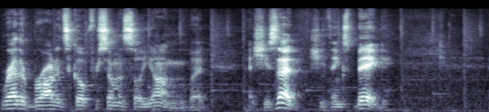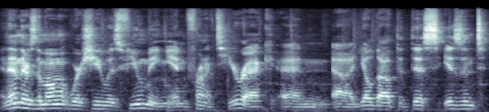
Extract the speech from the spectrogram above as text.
rather broad in scope for someone so young. But as she said, she thinks big. And then there's the moment where she was fuming in front of Tirek and uh, yelled out that this isn't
